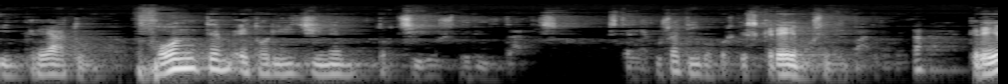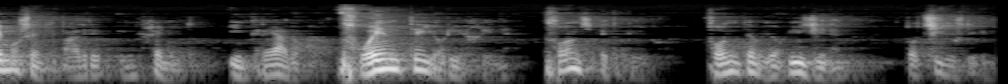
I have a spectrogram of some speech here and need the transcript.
in creatum, fontem et originem tocius divinitatis. Está en acusativo porque es creemos en el Padre, ¿verdad? Creemos en el Padre ingénito, increado, fuente y origen, fons et origo, fontem et originem tocius divinitatis.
